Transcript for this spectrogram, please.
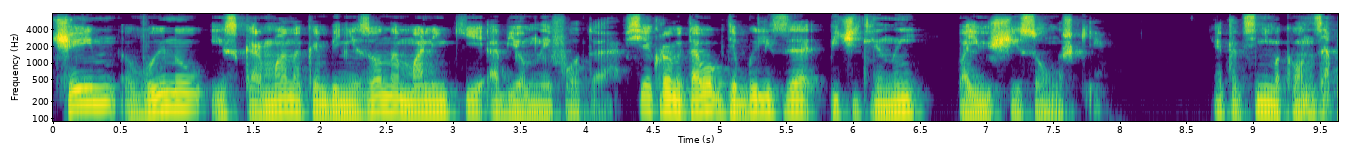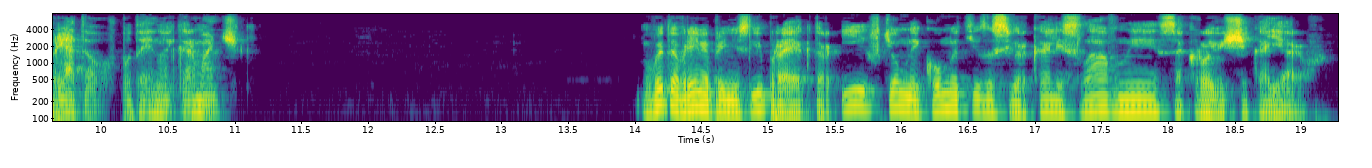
Чейн вынул из кармана комбинезона маленькие объемные фото. Все, кроме того, где были запечатлены поющие солнышки. Этот снимок он запрятал в потайной карманчик. В это время принесли проектор, и в темной комнате засверкали славные сокровища Каяров.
